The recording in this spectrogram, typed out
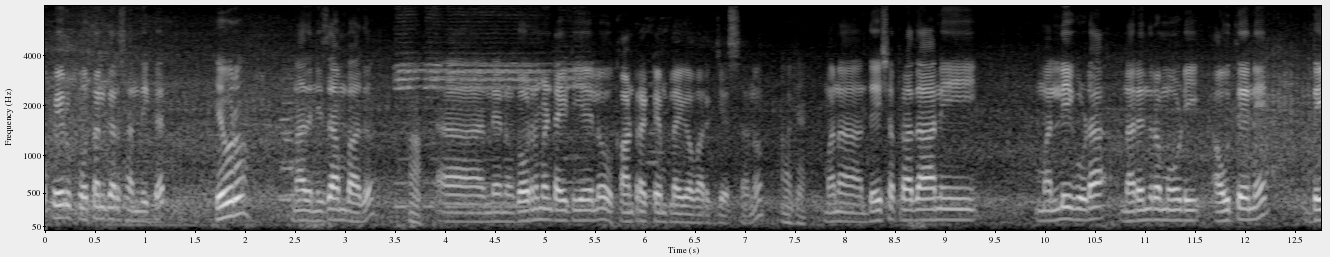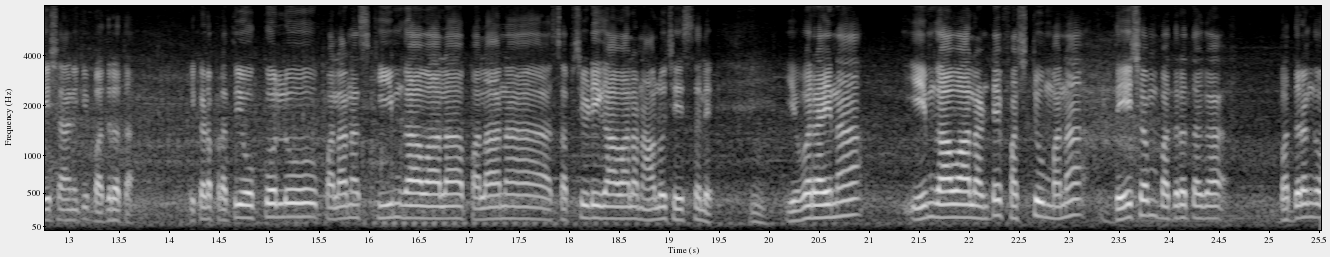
పేరు పోతన్కర్ సందీకర్. ఎవరు? నాది నిజామాబాద్. నేను గవర్నమెంట్ ఐటీఐలో కాంట్రాక్ట్ ఎంప్లాయీగా వర్క్ చేస్తాను. మన దేశ ప్రధాని మళ్ళీ కూడా నరేంద్ర మోడీ అవుతేనే దేశానికి భద్రత. ఇక్కడ ప్రతి ఒక్కళ్ళు పలానా స్కీమ్ కావాలా పలానా సబ్సిడీ కావాలని ఆలోచిస్తలే. ఎవరైనా ఏం కావాలంటే ఫస్ట్ మన దేశం భద్రతగా భద్రంగా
